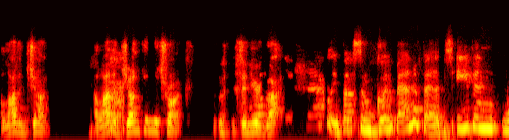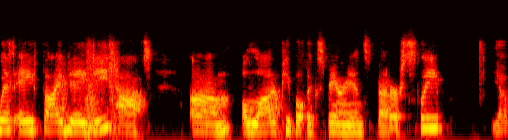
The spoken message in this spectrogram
a lot of junk a lot of junk in the trunk. it's in your well, gut. Exactly, but some good benefits, even with a five day detox. Um, a lot of people experience better sleep, yep.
